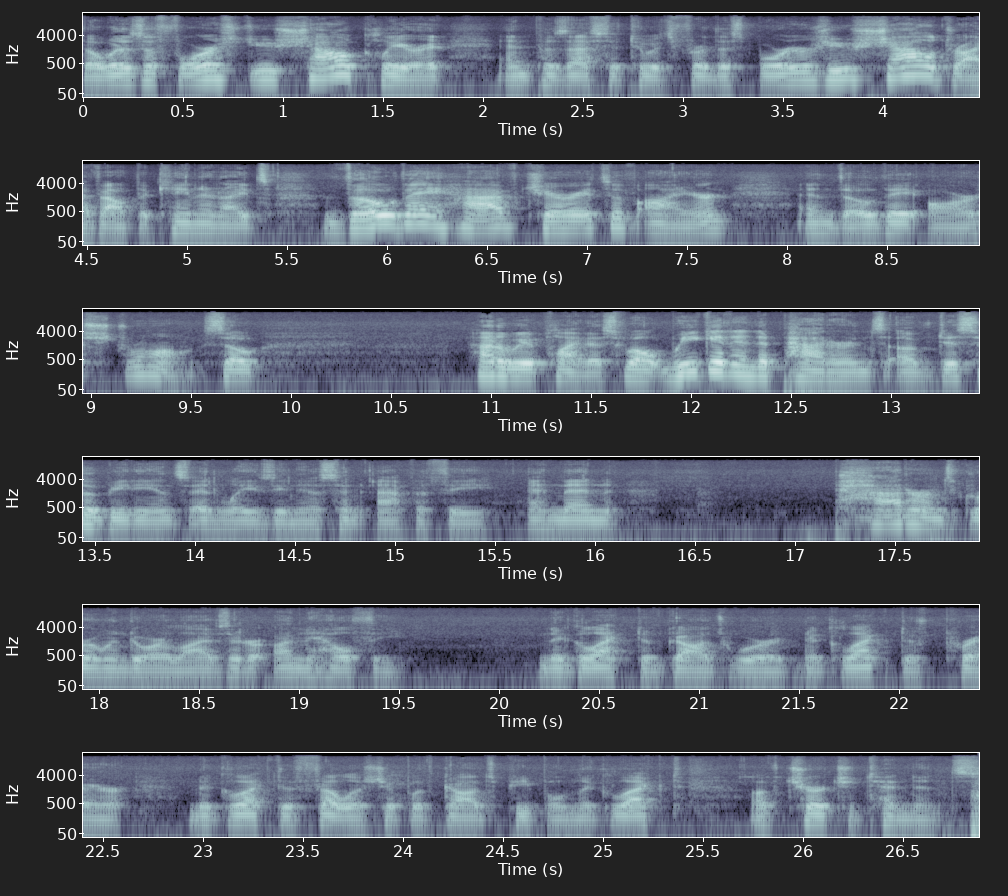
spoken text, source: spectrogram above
Though it is a forest, you shall clear it and possess it to its furthest borders. You shall drive out the Canaanites, though they have chariots of iron, and though they are strong. So, How do we apply this? Well, we get into patterns of disobedience and laziness and apathy, and then patterns grow into our lives that are unhealthy neglect of God's word, neglect of prayer, neglect of fellowship with God's people, neglect of church attendance.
